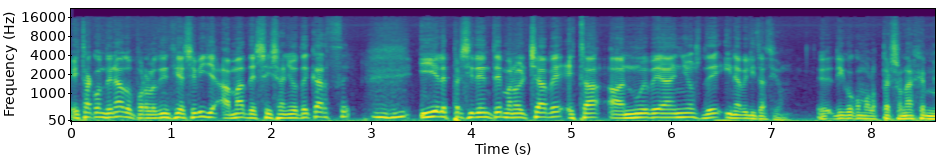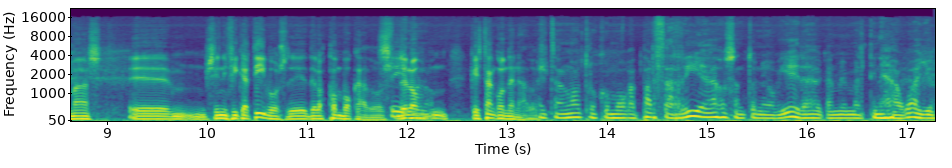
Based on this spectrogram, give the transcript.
está condenado por la audiencia de Sevilla a más de seis años de cárcel y el expresidente Manuel Chávez está a nueve años de inhabilitación. Eh, digo como los personajes más eh, significativos de, los convocados, de los que están condenados. Están otros como Gaspar Zarría, José Antonio Viera, Carmen Martínez Aguayo,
